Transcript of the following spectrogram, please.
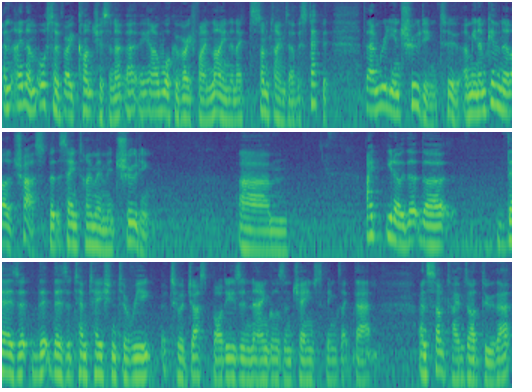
And, and I'm also very conscious, and I, I, I walk a very fine line, and I sometimes overstep it. That I'm really intruding too. I mean, I'm given a lot of trust, but at the same time, I'm intruding. Um, I, you know, the the there's a th- there's a temptation to re to adjust bodies and angles and change things like that, and sometimes I'll do that.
